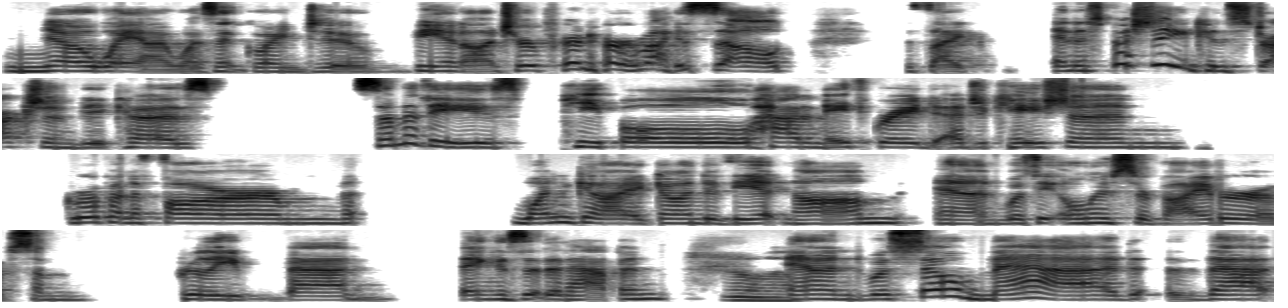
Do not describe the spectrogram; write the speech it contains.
no way I wasn't going to be an entrepreneur myself. It's like, And especially in construction, because some of these people had an eighth grade education, grew up on a farm. One guy had gone to Vietnam and was the only survivor of some really bad things that had happened oh. and was so mad that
